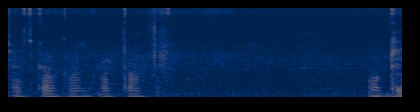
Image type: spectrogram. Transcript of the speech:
अशाच का काम करता ओके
